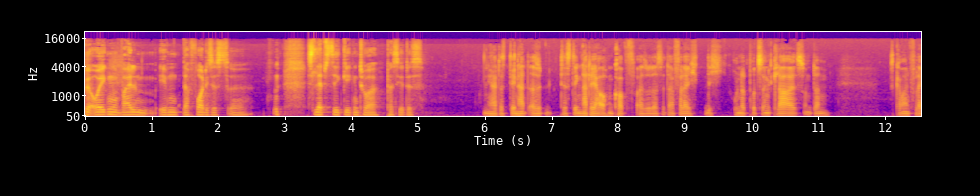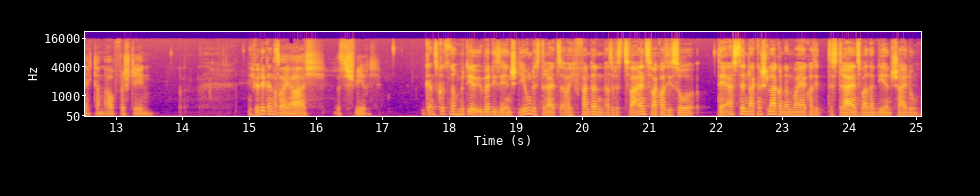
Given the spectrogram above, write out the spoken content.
beäugen, weil eben davor dieses äh, Slapstick-Gegentor passiert ist. Ja, das, den hat, also das Ding hat er ja auch im Kopf, also dass er da vielleicht nicht 100% klar ist und dann, das kann man vielleicht dann auch verstehen. Ich würde ganz. Aber ja, ich, das ist schwierig. Ganz kurz noch mit dir über diese Entstehung des 3 aber ich fand dann, also das 2-1 war quasi so der erste Nackenschlag und dann war ja quasi das 3-1 war dann die Entscheidung.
